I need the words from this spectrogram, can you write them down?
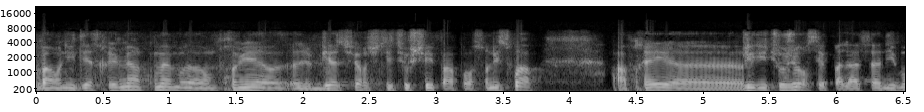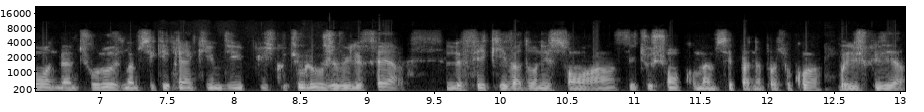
Bah, on est d'être humain quand même. En premier, euh, bien sûr, j'étais touché par rapport à son histoire. Après, euh, je dis toujours, c'est pas la fin du monde. Même Toulouse, même si quelqu'un qui me dit plus que Toulouse, je vais le faire. Le fait qu'il va donner son rein, c'est touchant quand même. C'est pas n'importe quoi. Vous voyez ce que je veux dire?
